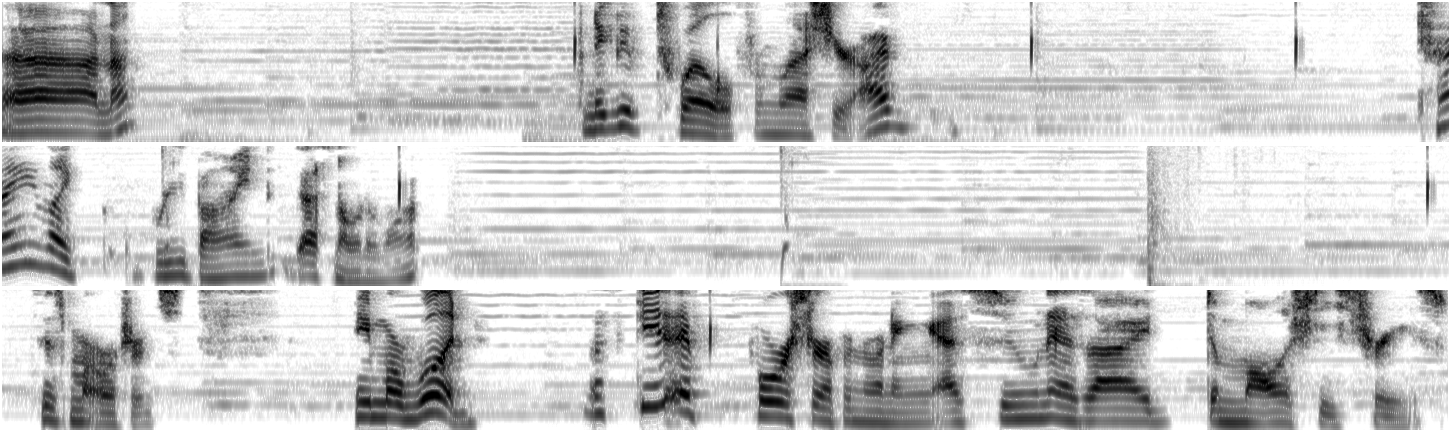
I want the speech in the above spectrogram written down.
Uh, none? Negative 12 from last year. I've... Can I, like, rebind? That's not what I want. It more orchards. Need more wood. Let's get a forester up and running as soon as I demolish these trees.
